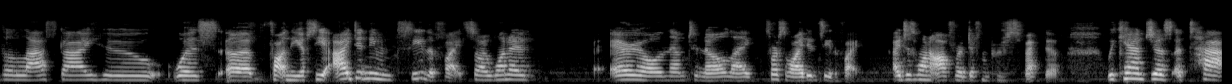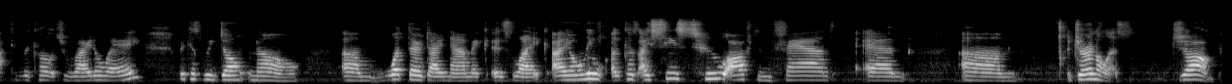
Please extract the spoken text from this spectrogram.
the last guy who was uh, fought in the UFC. I didn't even see the fight, so I wanted Ariel and them to know, like, first of all, I didn't see the fight. I just want to offer a different perspective. We can't just attack the coach right away because we don't know um, what their dynamic is like. I only because I see too often fans and um, journalists jump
